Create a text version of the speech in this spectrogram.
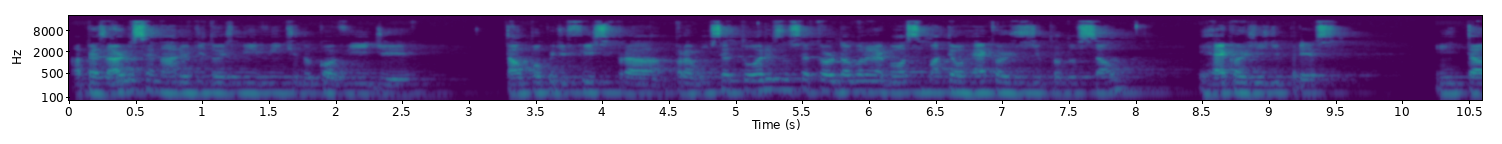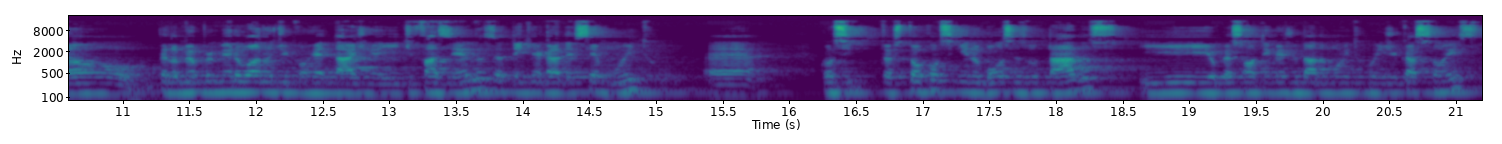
Apesar do cenário de 2020 do Covid tá um pouco difícil para alguns setores, o setor do agronegócio bateu recordes de produção e recordes de preço. Então, pelo meu primeiro ano de corretagem aí de fazendas, eu tenho que agradecer muito. É, estou conseguindo bons resultados e o pessoal tem me ajudado muito com indicações,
